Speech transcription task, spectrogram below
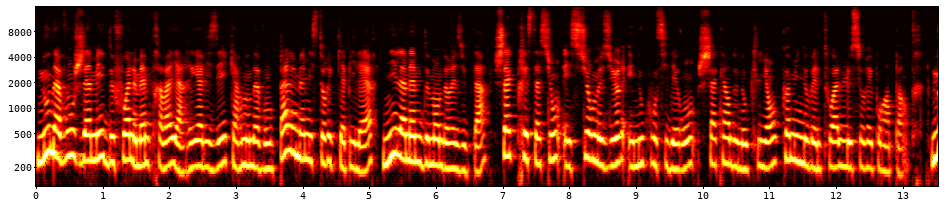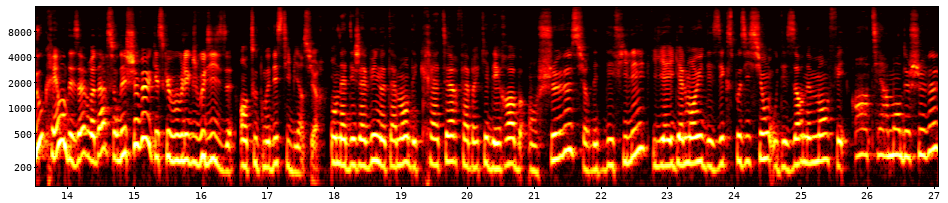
Nous n'avons jamais deux fois le même travail à réaliser car nous n'avons pas le même historique capillaire, ni la même demande de résultats. Chaque prestation est sur mesure et nous considérons chacun de nos clients comme une nouvelle toile le serait pour un peintre. Nous créons des œuvres d'art sur des cheveux, qu'est-ce que vous voulez que je vous dise? En toute modestie bien sûr. On a déjà vu notamment des créateurs fabriquer des robes en cheveux sur des défilés. Il y a également eu des expositions où des ornements faits entièrement de cheveux.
